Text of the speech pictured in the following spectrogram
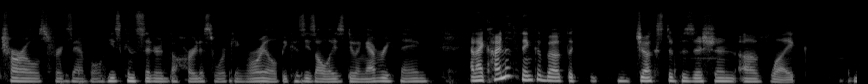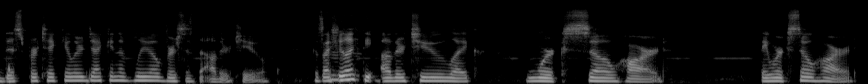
Charles, for example. He's considered the hardest working royal because he's always doing everything. And I kind of think about the juxtaposition of like this particular decan of Leo versus the other two. Because I feel like the other two like work so hard. They work so hard,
